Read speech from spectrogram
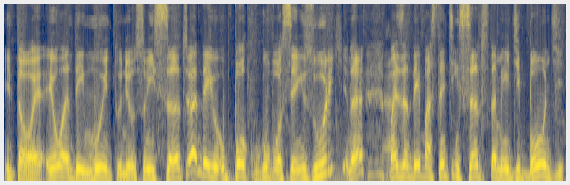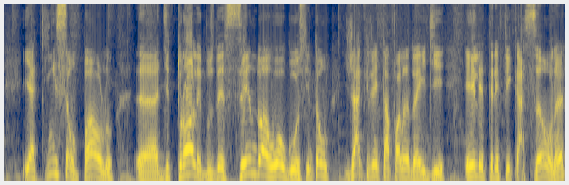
Então, é, eu andei muito, Nilson, em Santos. Eu andei um pouco com você em Zurique, né? É. Mas andei bastante em Santos também de bonde. E aqui em São Paulo, uh, de trólebus, descendo a Rua Augusta. Então, já que a gente está falando aí de eletrificação, né?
